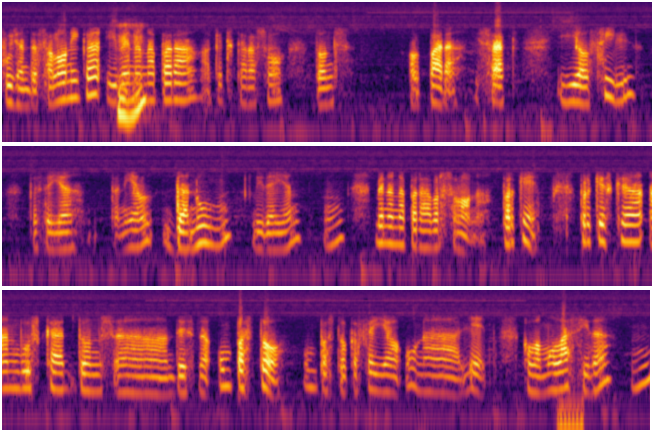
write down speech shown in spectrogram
fugen de Salònica i venen Mhm. a parar aquests Carasso doncs el pare Isaac i el fill que es deia Daniel Danun, li deien, mm? venen a parar a Barcelona. Per què? Perquè és que han buscat doncs, eh, des d'un pastor, un pastor que feia una llet com a molt àcida, mm?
